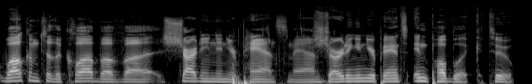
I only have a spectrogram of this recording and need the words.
welcome to the club of uh, sharding in your pants, man. Sharting in your pants in public too.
